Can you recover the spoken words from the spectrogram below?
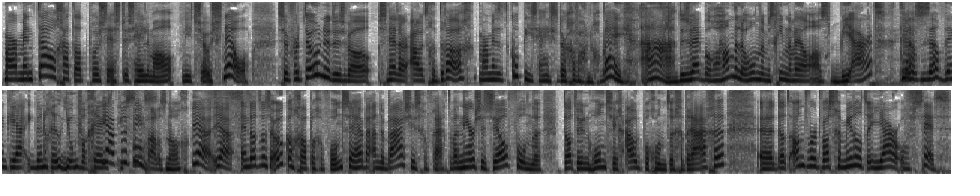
Maar mentaal gaat dat proces dus helemaal niet zo snel. Ze vertonen dus wel sneller oud gedrag, maar met het koppie zijn ze er gewoon nog bij. Ah, dus wij behandelen honden misschien dan wel als bejaard. Terwijl ja. ze zelf denken, ja, ik ben nog heel jong van geest. Ja, precies. Ik alles nog. Ja, ja, en dat was ook een grappige vond. Ze hebben aan de baasjes gevraagd wanneer ze zelf vonden dat hun hond zich oud begon te gedragen. Uh, dat antwoord was gemiddeld een jaar of zes.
